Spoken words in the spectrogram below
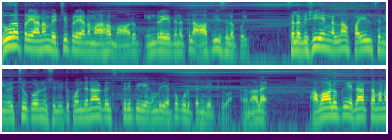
தூர பிரயாணம் வெற்றி பிரயாணமாக மாறும். இன்றைய தினத்தில் ஆஃபீஸில் போய் சில விஷயங்கள்லாம் ஃபைல்ஸை நீ வச்சுக்கோன்னு சொல்லிட்டு கொஞ்ச நாள் கழிச்சு திருப்பி கேட்கும்போது எப்போ கொடுத்தேன்னு கேட்டுருவா. அதனால் அவளுக்கும் யதார்த்தமான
